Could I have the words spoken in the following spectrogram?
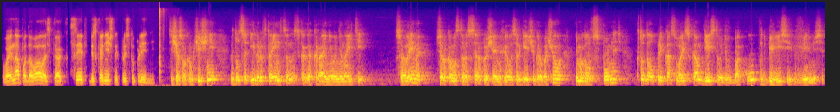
Война подавалась как цепь бесконечных преступлений. Сейчас вокруг Чечни ведутся игры в таинственность, когда крайнего не найти. В свое время все руководство СССР, включая Михаила Сергеевича Горбачева, не могло вспомнить, кто дал приказ войскам действовать в Баку, в Тбилиси, в Вильнюсе.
